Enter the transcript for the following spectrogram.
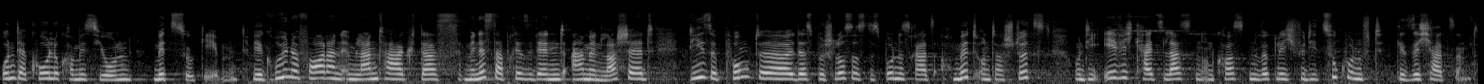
und der Kohlekommission mitzugeben. Wir Grüne fordern im Landtag, dass Ministerpräsident Ministerpräsident Armin Laschet diese Punkte des Beschlusses des Bundesrats auch mit unterstützt und die Ewigkeitslasten und Kosten wirklich für die Zukunft gesichert sind.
